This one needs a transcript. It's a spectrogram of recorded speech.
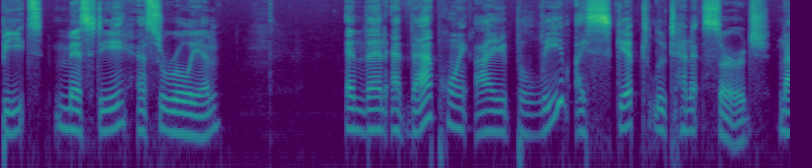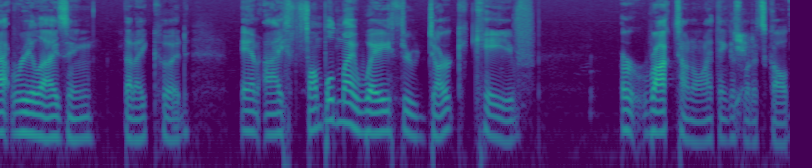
beat Misty at Cerulean. And then at that point, I believe I skipped Lieutenant Surge, not realizing that I could, and I fumbled my way through Dark Cave or rock tunnel i think is Yeah. what it's called.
